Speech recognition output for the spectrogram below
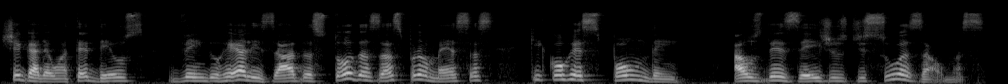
chegarão até Deus vendo realizadas todas as promessas que correspondem aos desejos de suas almas.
